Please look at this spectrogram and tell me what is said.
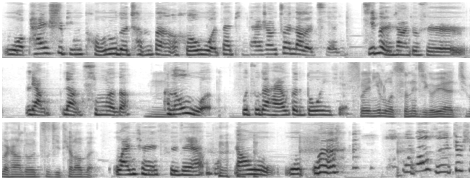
我拍视频投入的成本和我在平台上赚到的钱，基本上就是两两清了的，嗯，可能我付出的还要更多一些，所以你裸辞那几个月，基本上都是自己贴老本。完全是这样的。然后我我我我当时就是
